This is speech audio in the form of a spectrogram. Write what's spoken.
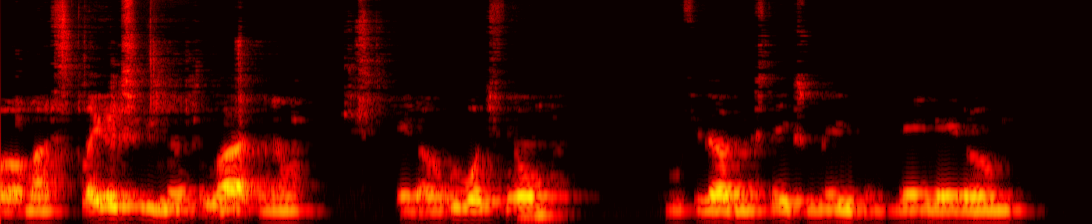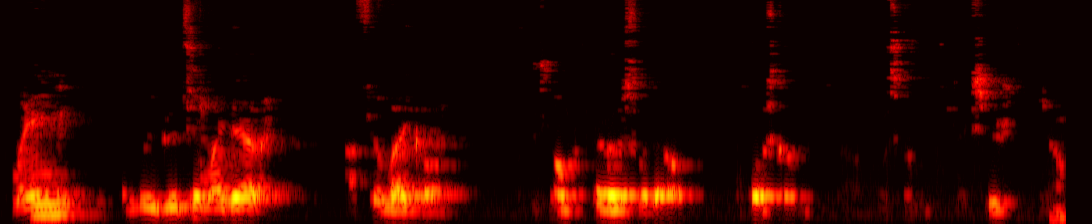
uh, my players, we learned a lot, you know. And uh, we watch film, we figure out the mistakes we made in the game. And um, playing a really good team like that, I feel like um, it's going to prepare us for the what's coming, what's coming next year, you know.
